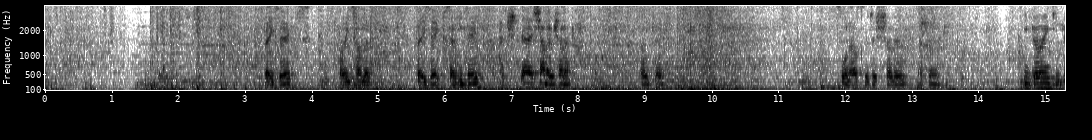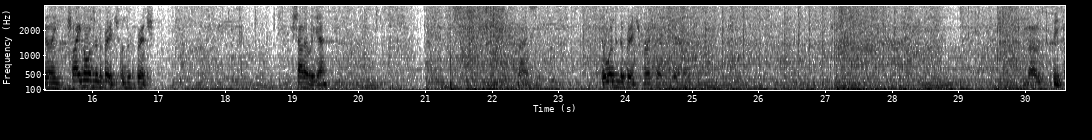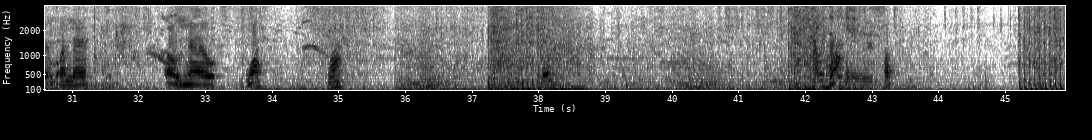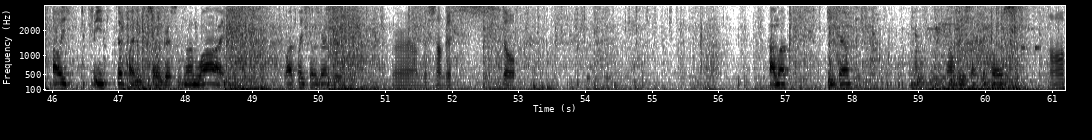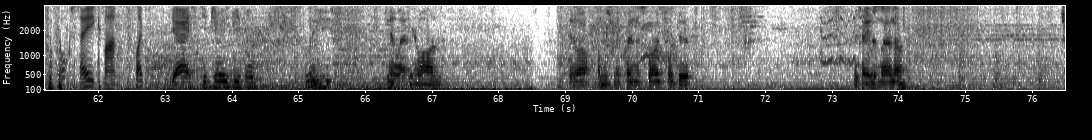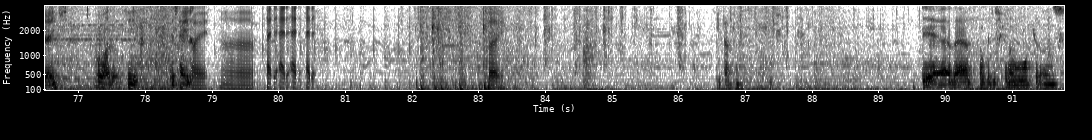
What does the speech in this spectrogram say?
36. Oh, he's hammered. 36, 72. Uh, shadow, shadow. Okay. Someone else will just shadow, I think. Keep going, keep going. Try go under the bridge, under the bridge. Shadow again. Nice. Go under the bridge, right there. Yeah. No, please don't land there. Oh no. What? What? How is that his? What? Oh, he's, he's they're playing so aggressive, man. Why? Why play so aggressive? Uh, I'm just, I'm just stuck. Hammer, down. I'll be sacrifice. Oh, for fuck's sake, man! Like, Yes, keep killing people. Please. Kill everyone. You know what? I'm just gonna claim this flag, fuck it. Is Hayden there now? Jake? Oh, I got Pete. Is Hayden? wait, uh, edit, edit, edit, edit. Thirty. Yeah, they're probably just gonna walk at us.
